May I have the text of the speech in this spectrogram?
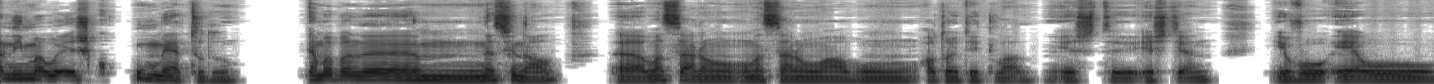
Animalesco, o método. É uma banda hum, nacional. Uh, lançaram, lançaram um álbum auto-intitulado este, este ano. Eu vou, é o,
